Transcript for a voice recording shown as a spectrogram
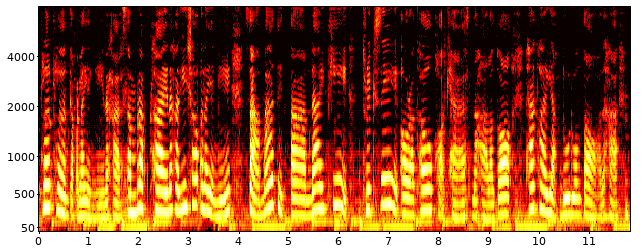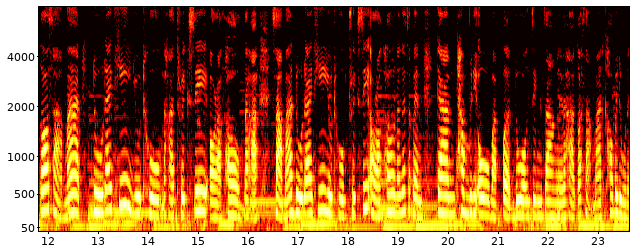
เพลิดเพลินกับอะไรอย่างนี้นะคะสำหรับใครนะคะที่ชอบอะไรอย่างนี้ สามารถติดตามได้ที่ Trixie Oracle Podcast นะคะ แล้วก็ถ้าใครอยากดูดวงต่อนะคะ ก็สามารถดูได้ที่ YouTube นะคะ Trixie Oracle นะคะ สามารถดูได้ที่ YouTube Trixie Oracle นั่นก็จะเป็นการทำวิดีโอแบบเปิดดวงจริงจังเลยนะคะ ก็สามารถเข้าไปดูใน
